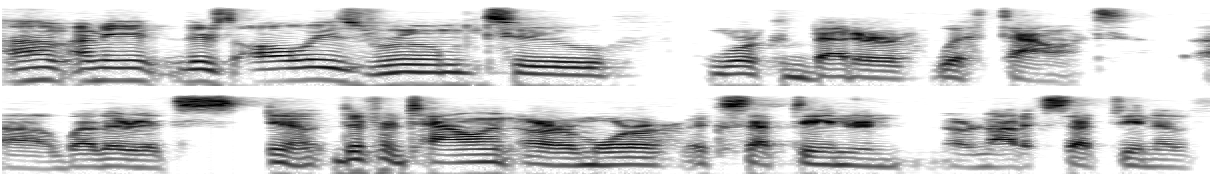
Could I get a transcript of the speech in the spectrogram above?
Um, I mean, there's always room to work better with talent. Uh, whether it's you know different talent are more accepting and or not accepting of,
